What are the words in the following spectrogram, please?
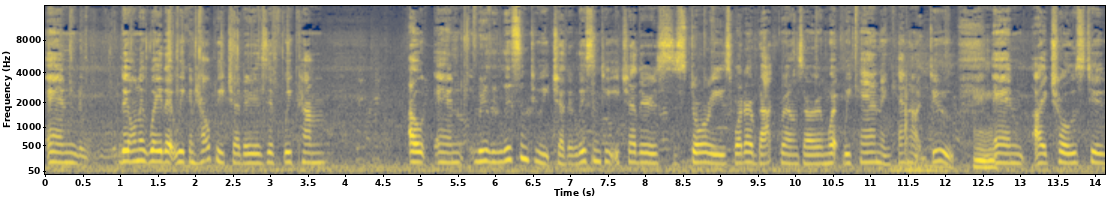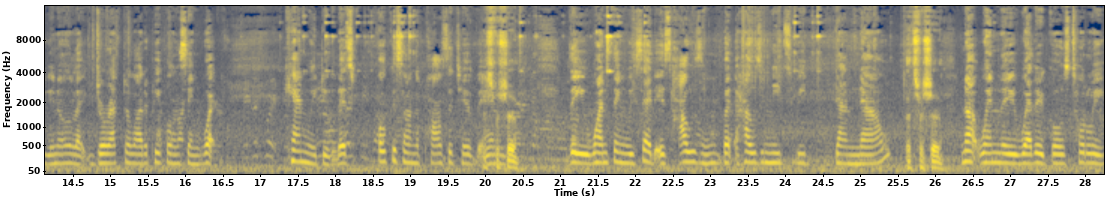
and the only way that we can help each other is if we come out and really listen to each other, listen to each other's stories, what our backgrounds are, and what we can and cannot do. Mm-hmm. And I chose to, you know, like direct a lot of people and saying, what can we do? Let's focus on the positive. That's and for sure. The one thing we said is housing, but housing needs to be done now That's for sure. not when the weather goes totally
